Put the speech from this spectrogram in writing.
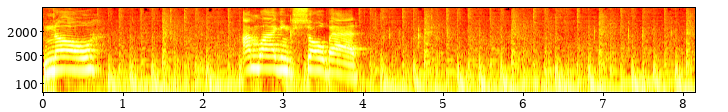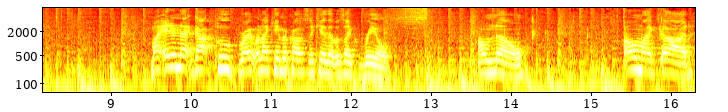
No. I'm lagging so bad. My internet got pooped right when I came across the kid that was like real. Oh no. Oh my god.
